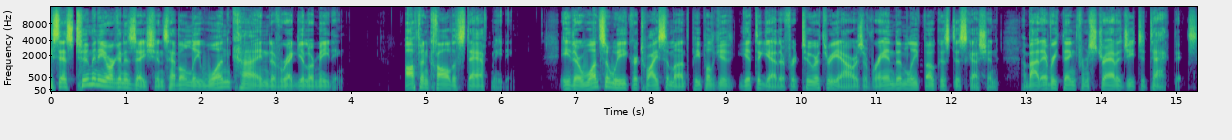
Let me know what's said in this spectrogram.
he says too many organizations have only one kind of regular meeting, often called a staff meeting. Either once a week or twice a month, people get, get together for two or three hours of randomly focused discussion about everything from strategy to tactics,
